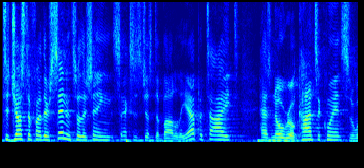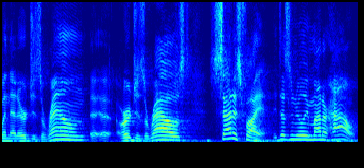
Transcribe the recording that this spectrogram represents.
to justify their sin. And so they're saying sex is just a bodily appetite, has no real consequence. So when that urge is around, uh, uh urge is aroused, satisfy it. It doesn't really matter how.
